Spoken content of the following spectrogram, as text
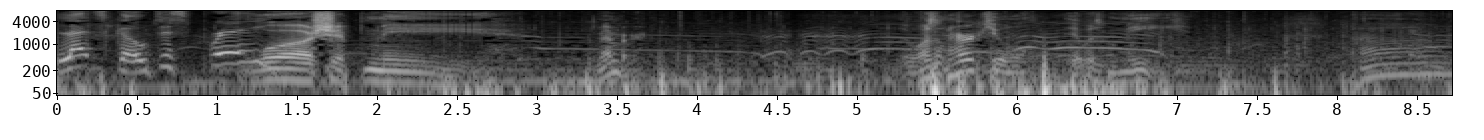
Let's go to Spring. Worship me. Remember, it wasn't Hercule, it was me. Um,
